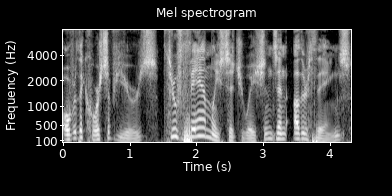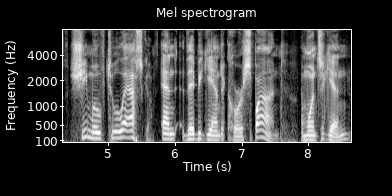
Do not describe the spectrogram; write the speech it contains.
over the course of years, through family situations and other things, she moved to Alaska. And they began to correspond. And once again,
